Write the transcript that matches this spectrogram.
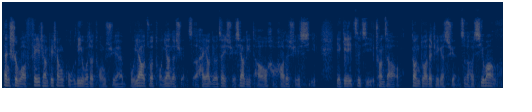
但是我非常非常鼓励我的同学不要做同样的选择，还要留在学校里头好好的学习，也给自己创造更多的这个选择和希望了。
